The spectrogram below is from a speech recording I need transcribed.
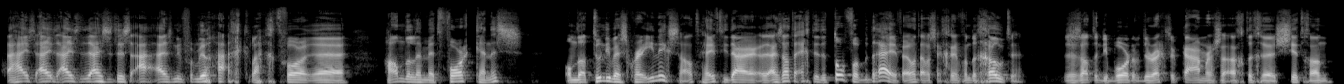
Hij is, hij, is, hij, is, hij, is dus, hij is nu formeel aangeklaagd voor eh, handelen met voorkennis. Omdat toen hij bij Square Enix zat, heeft hij daar. Hij zat echt in de top van het bedrijf. Want hij was echt een van de grote. Dus hij zat in die board of director kamers-achtige shit gewoon.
